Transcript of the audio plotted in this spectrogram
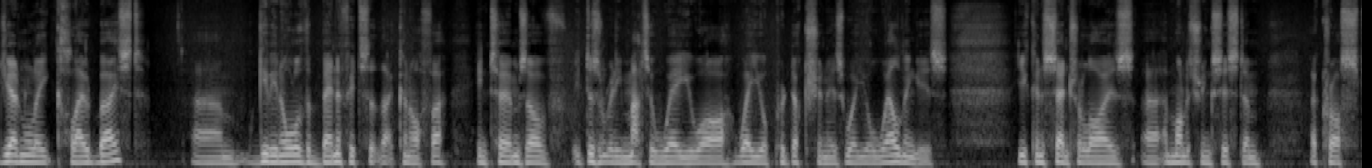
generally cloud based, um, giving all of the benefits that that can offer in terms of it doesn't really matter where you are, where your production is, where your welding is. You can centralize uh, a monitoring system across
